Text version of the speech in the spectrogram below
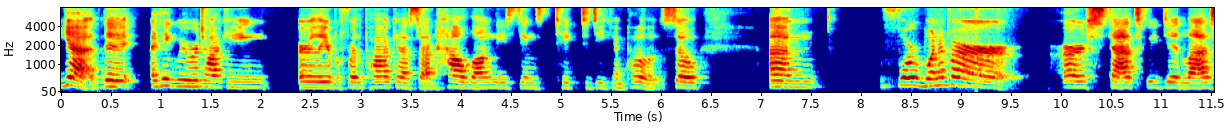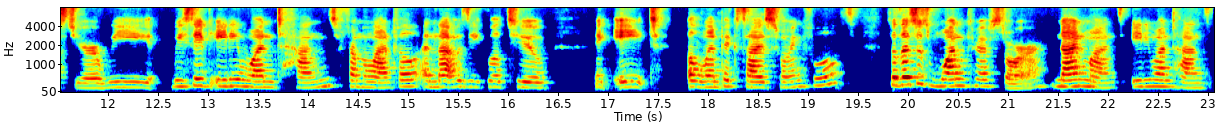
yeah, the, I think we were talking earlier before the podcast on how long these things take to decompose. So, um, for one of our our stats we did last year, we we saved 81 tons from the landfill, and that was equal to like eight Olympic-sized swimming pools. So that's just one thrift store, nine months, 81 tons,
